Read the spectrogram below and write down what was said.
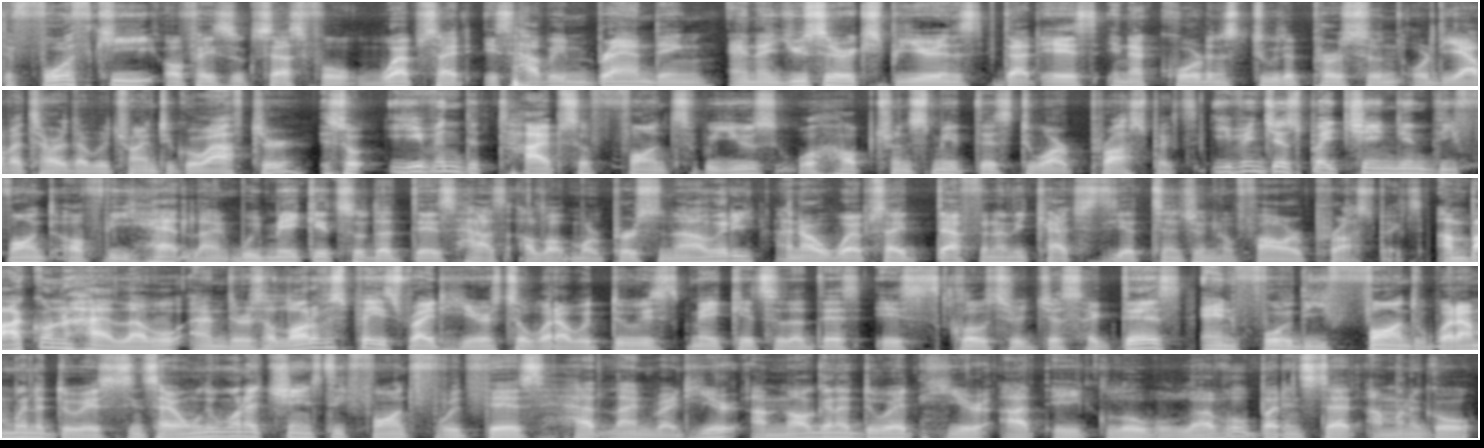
The fourth key of a successful website is having branding and a user experience that is in accordance to the person or the avatar that we're trying to go after. So even the types of fonts we use will help transmit this to our prospects. Even just by changing the font of the headline, we make it so that this has a lot more personality and our website definitely catches the attention of our prospects. I'm back on HighLevel and there's a lot of space right here. So what I would do is make it so that this is closer just like this. And for the font, what I'm going to do is since I only want to change the font for this headline right here, I'm not going to do it here at a global level, but instead I'm going to go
